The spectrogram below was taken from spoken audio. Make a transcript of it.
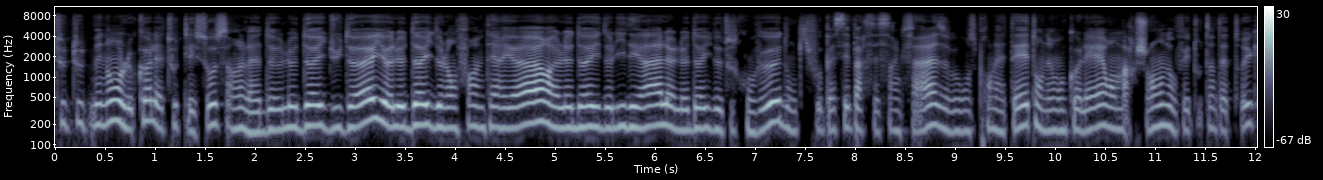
tout, tout, maintenant on le colle à toutes les sauces, hein, le deuil du deuil, le deuil de l'enfant intérieur, le deuil de l'idéal, le deuil de tout ce qu'on veut. Donc il faut passer par ces cinq phases où on se prend la tête, on est en colère, on marchande, on fait tout un tas de trucs.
